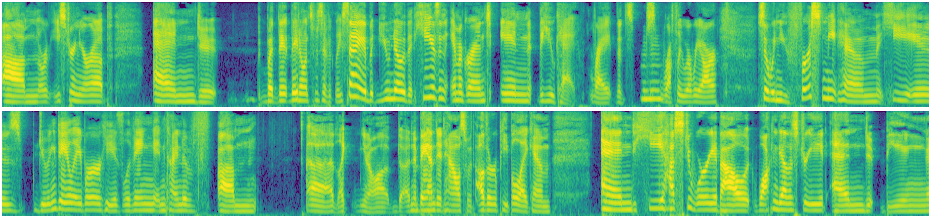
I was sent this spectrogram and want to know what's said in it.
um, or Eastern Europe, and but they, they don't specifically say, but you know that he is an immigrant in the UK, right? That's Mhm. roughly where we are. So when you first meet him, he is doing day labor. He is living in kind of um, uh, like you know a, an abandoned house with other people like him, and he has to worry about walking down the street and being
